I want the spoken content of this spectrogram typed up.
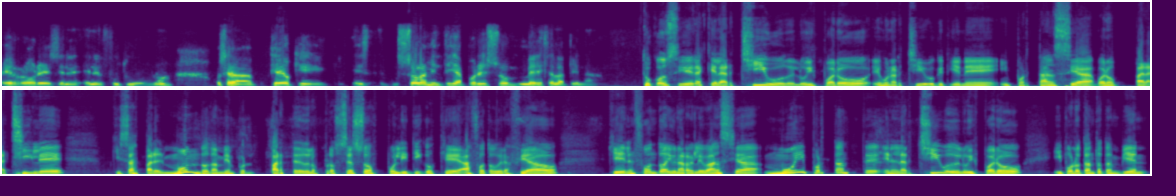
errores en el, en el futuro. ¿no? O sea, creo que es- solamente ya por eso merece la pena. ¿Tú consideras que el archivo de Luis Poirot es un archivo que tiene importancia, bueno, para Chile, quizás para el mundo también por parte de los procesos políticos que ha fotografiado? que en el fondo hay una relevancia muy importante en el archivo de Luis Poirot y por lo tanto también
